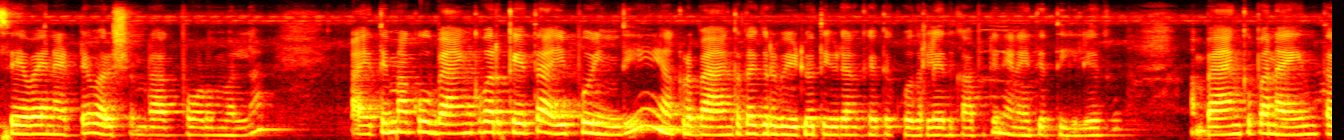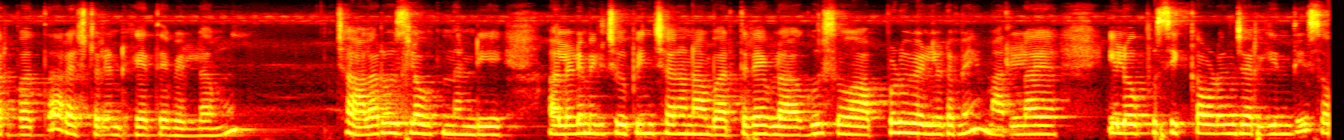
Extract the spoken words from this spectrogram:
సేవ్ అయినట్టే వర్షం రాకపోవడం వల్ల. అయితే మాకు బ్యాంక్ వర్క్ అయితే అయిపోయింది. అక్కడ బ్యాంక్ దగ్గర వీడియో తీయడానికి అయితే కుదరలేదు కాబట్టి నేనైతే తీయలేదు. బ్యాంక్ పని అయిన తర్వాత రెస్టారెంట్కి అయితే వెళ్ళాము. చాలా రోజులు అవుతుందండి. ఆల్రెడీ మీకు చూపించాను నా బర్త్డే వ్లాగు. సో అప్పుడు వెళ్ళడమే. మరలా ఈలోపు సిక్ అవ్వడం జరిగింది. సో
